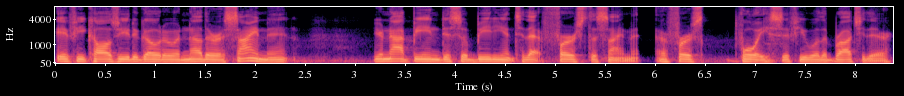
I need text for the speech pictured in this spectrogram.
if he calls you to go to another assignment, you're not being disobedient to that first assignment or first voice, if you will, that brought you there.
